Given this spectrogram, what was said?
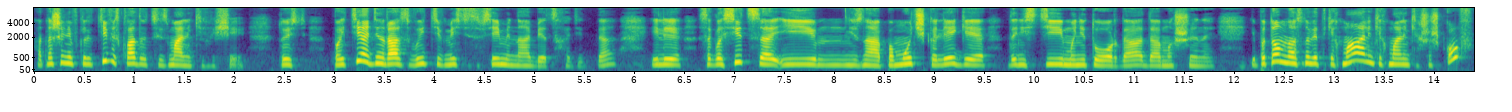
отношения в коллективе складываются из маленьких вещей. То есть пойти один раз выйти вместе со всеми на обед сходить, да, или согласиться и, не знаю, помочь коллеге донести монитор, да, до машины. И потом на основе таких маленьких-маленьких шажков,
